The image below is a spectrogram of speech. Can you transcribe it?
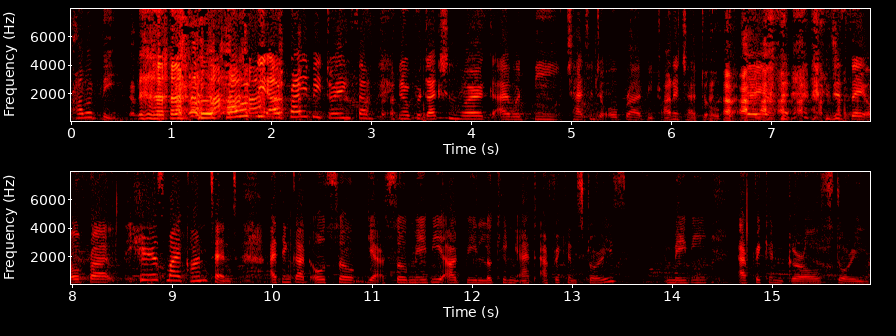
Probably. probably. I'd probably be doing some, you know, production work. I would be chatting to Oprah. I'd be trying to chat to Oprah. Just say, Oprah, here's my content. I think I'd also, yeah. So maybe I'd be looking at African stories, maybe African girl stories.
